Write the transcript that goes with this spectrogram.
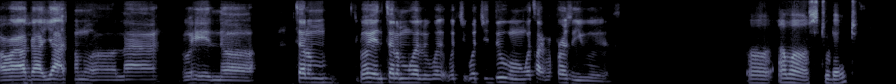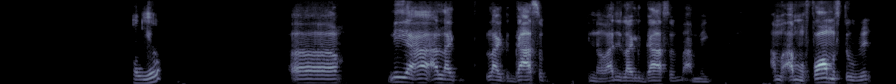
All right, I got Yash on the uh, line. Go ahead and uh, tell them. Go ahead and tell them what what what you, what you do and what type of person you is. Uh, I'm a student. And you? Uh, me, I, I like like the gossip. You know, I just like the gossip. I mean, I'm I'm a former student.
